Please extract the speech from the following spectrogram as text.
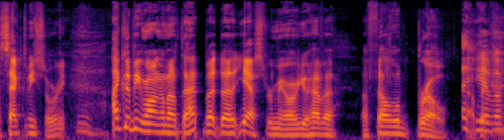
vasectomy story." I could be wrong about that, but uh, yes, Ramiro, you have a, a fellow bro. You have a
